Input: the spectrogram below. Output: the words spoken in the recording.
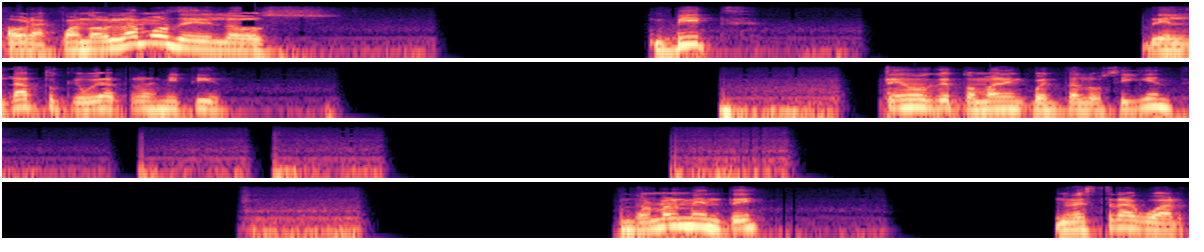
Ahora, cuando hablamos de los bits del dato que voy a transmitir, tengo que tomar en cuenta lo siguiente. Normalmente, nuestra WART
